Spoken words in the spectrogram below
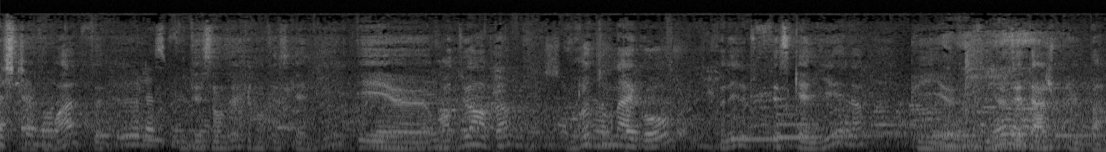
achetée à droite, vous descendez le grand escalier et euh, rendu en bas, vous retournez à gauche, prenez le petit escalier là, puis euh, deux étages plus bas.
